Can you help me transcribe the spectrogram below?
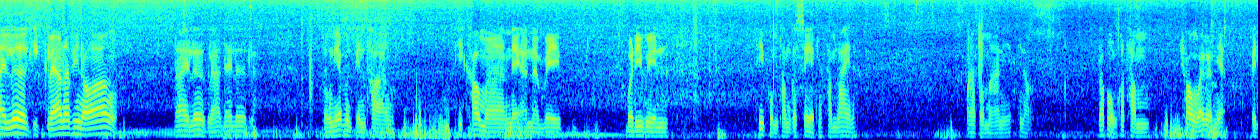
ด้เลิกอีกแล้วนะพี่น้อง ได้เลิกแล้วได้เลิกแล้ว ตรงนี้มันเป็นทางที่เข้ามาในอนาเวบริเวณ ที่ผมทำเกษตรนะทำไร่นะ มาประมาณนี้พี่น้อง แล้วผมก็ทำช่องไว้แบบนี้เป็น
